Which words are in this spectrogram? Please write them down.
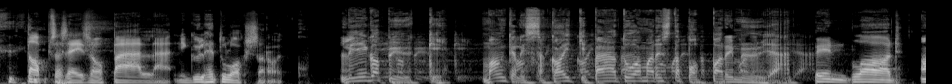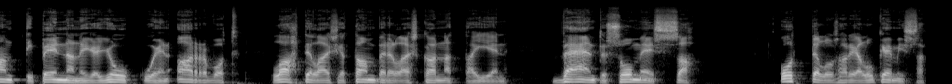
Tapsa seisoo päällään, niin kyllä he tuloksessa roikkuu. Liiga pyykki. Mankelissa kaikki päätuomarista popparimyyjään. Ben Blad, Antti Pennanen ja joukkueen arvot, lahtelais- ja tamperelaiskannattajien vääntö somessa, ottelusarja lukemissa 2-2.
